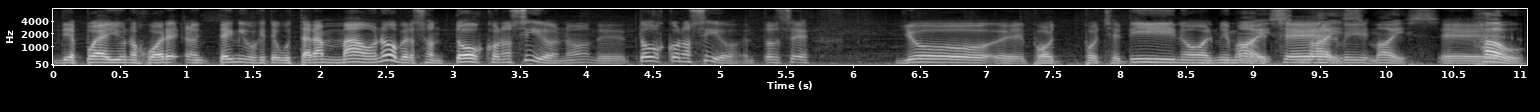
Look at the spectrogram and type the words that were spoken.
Después hay unos jugadores eh, técnicos que te gustarán más o no, pero son todos conocidos, ¿no? De, todos conocidos. Entonces, yo, eh, Po- Pochettino, el mismo Mois, de Chervi, Mois, Mois. eh, How.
